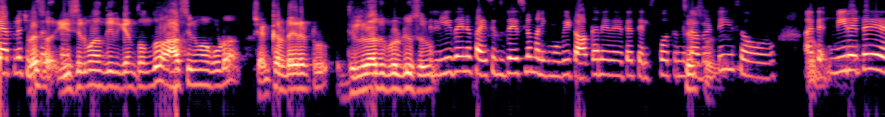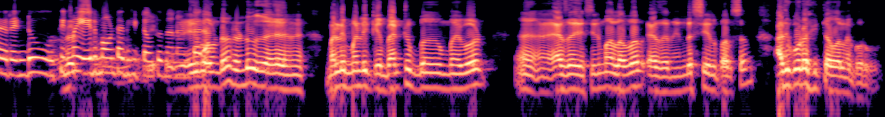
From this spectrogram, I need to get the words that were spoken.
గ్యాప్లో ప్లస్ ఈ చూసేస్తారు. సినిమా దీనికి ఎంత ఉందో ఆ సినిమా కూడా Shankar director Dil Raju producer. Release అయిన ఫైవ్ సిక్స్ డేస్లో మనకి మూవీ టాక్ అనేది అయితే తెలిసిపోతుంది తెలుసు. కాబట్టి సో అయితే మీరైతే రెండు సినిమా ఏది బాగుంటే అది హిట్ అవుతుంది అని ఏది అంటారా? బాగుంటుంది? రెండు మళ్ళీ మళ్ళీ back to my word as a cinema lover as an industrial person అది కూడా హిట్ అవ్వాలని కోరుకుంటున్నాను.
